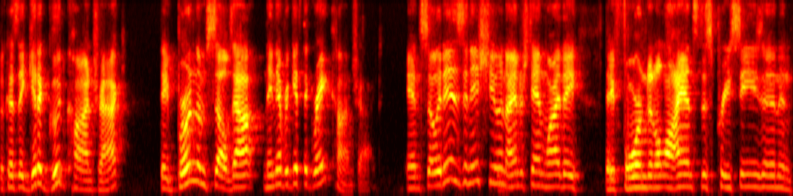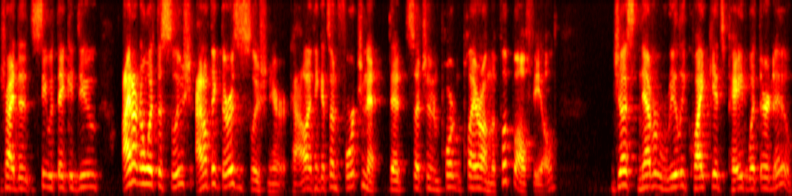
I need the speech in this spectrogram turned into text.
because they get a good contract, they burn themselves out, and they never get the great contract. And so it is an issue. And I understand why they they formed an alliance this preseason and tried to see what they could do. I don't know what the solution. I don't think there is a solution here, Kyle. I think it's unfortunate that such an important player on the football field just never really quite gets paid what they're due.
